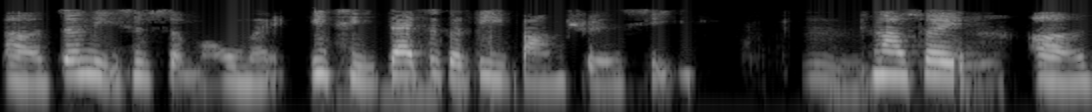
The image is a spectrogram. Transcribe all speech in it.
呃真理是什么？我们一起在这个地方学习。嗯，那所以呃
